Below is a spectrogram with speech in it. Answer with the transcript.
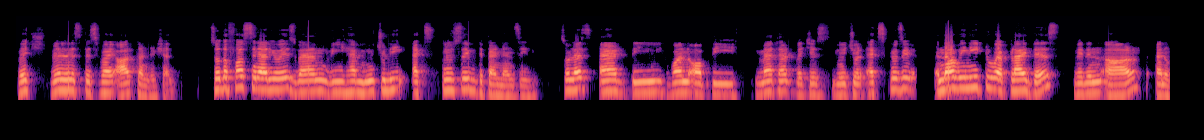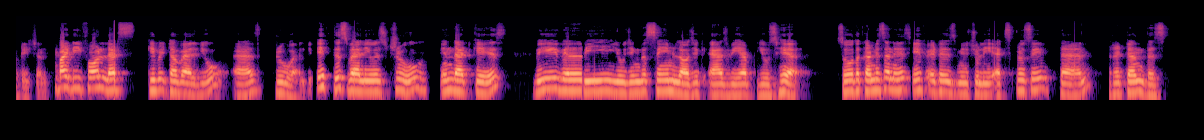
which will specify our condition. So the first scenario is when we have mutually exclusive dependencies. So let's add the one of the method which is mutual exclusive and now we need to apply this within our annotation. By default, let's give it a value as true value. If this value is true, in that case, we will be using the same logic as we have used here. So the condition is if it is mutually exclusive, then return this.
